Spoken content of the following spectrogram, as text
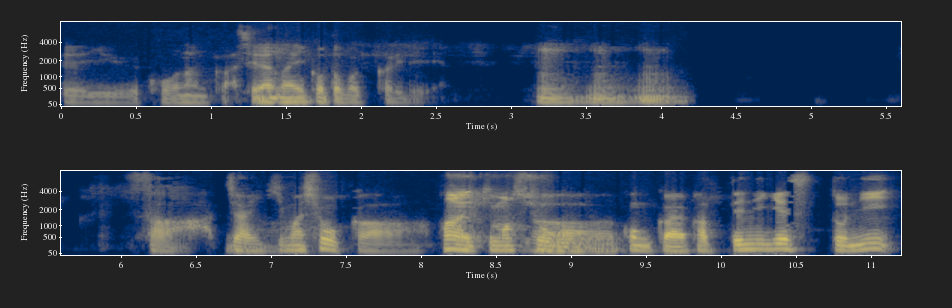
ていう、こうなんか知らないことばっかりで。うんうんうん。さあ、じゃあ行きましょうか。はい、行きましょ今回は勝手にゲストに、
